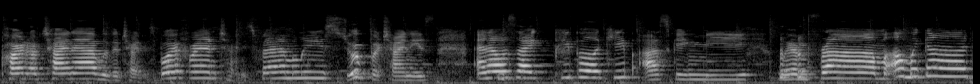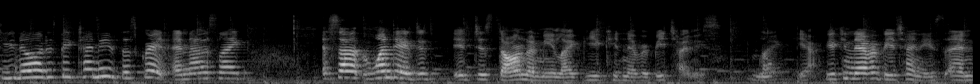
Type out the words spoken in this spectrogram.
part of China with a Chinese boyfriend, Chinese family, super Chinese. And I was like, people keep asking me where I'm from. Oh my God, you know how to speak Chinese? That's great. And I was like, not, one day it just, it just dawned on me like, you can never be Chinese. Like, yeah, you can never be Chinese. And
